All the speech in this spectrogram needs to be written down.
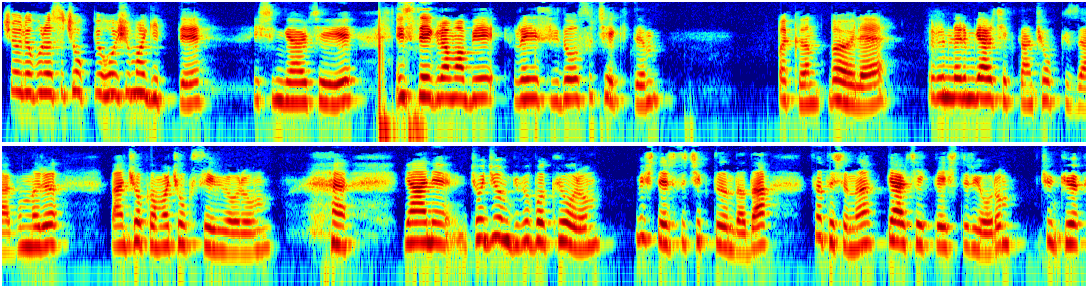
Şöyle burası çok bir hoşuma gitti. İşin gerçeği. Instagram'a bir reis videosu çektim. Bakın böyle. Ürünlerim gerçekten çok güzel. Bunları ben çok ama çok seviyorum. yani çocuğum gibi bakıyorum. Müşterisi çıktığında da satışını gerçekleştiriyorum. Çünkü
